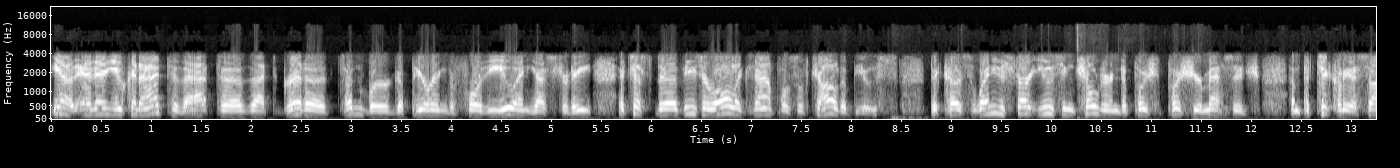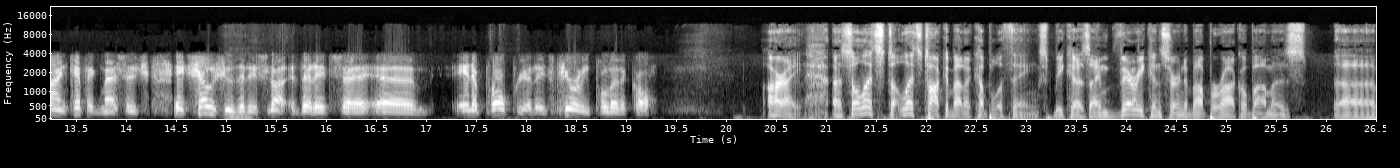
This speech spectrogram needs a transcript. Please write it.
Yeah, and then you can add to that uh, that Greta Thunberg appearing before the UN yesterday. It's just uh, these are all examples of child abuse because when you start using children to push push your message, and particularly a scientific message, it shows you that it's not that it's uh, uh, inappropriate. It's purely political. All right, uh, so let's t- let's talk about a couple of things because I'm very concerned about Barack Obama's uh,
